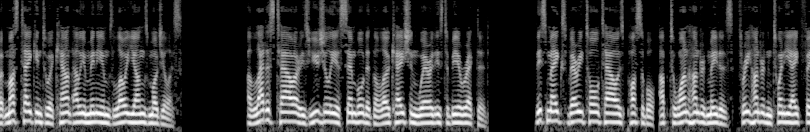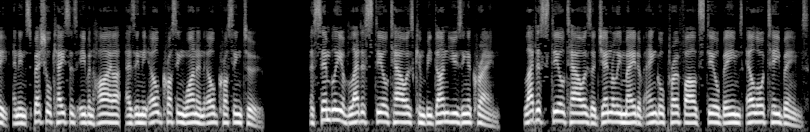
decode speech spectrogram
but must take into account aluminium's lower Young's modulus. A lattice tower is usually assembled at the location where it is to be erected. This makes very tall towers possible, up to 100 meters (328 feet), and in special cases even higher, as in the Elbe Crossing 1 and Elbe Crossing 2. Assembly of lattice steel towers can be done using a crane. Lattice steel towers are generally made of angle-profiled steel beams L or T beams.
